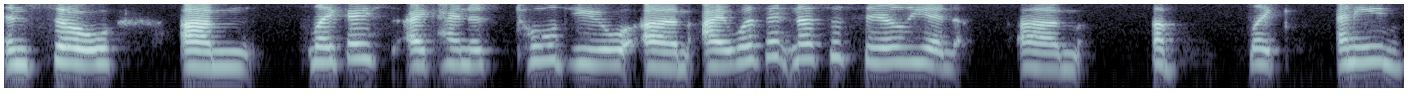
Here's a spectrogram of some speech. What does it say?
and so um like I, I kind of told you, um, I wasn't necessarily an um, a like any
